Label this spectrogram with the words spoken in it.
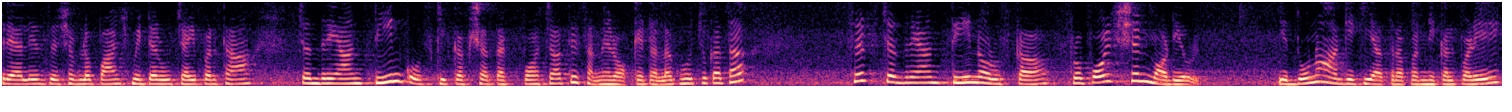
तिरयालीस दशमलव पाँच मीटर ऊंचाई पर था। चंद्रयान तीन को उसकी कक्षा तक पहुंचाते समय रॉकेट अलग हो चुका था। सिर्फ़ चंद्रयान तीन और उसका प्रोपल्शन मॉड्यूल ये दोनों आगे की यात्रा पर निकल पड़े।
